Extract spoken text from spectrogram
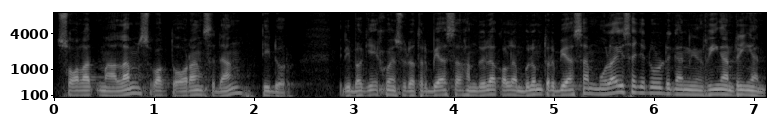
sholat malam sewaktu orang sedang tidur. Jadi bagi ikhwan yang sudah terbiasa, Alhamdulillah kalau yang belum terbiasa, mulai saja dulu dengan yang ringan-ringan.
